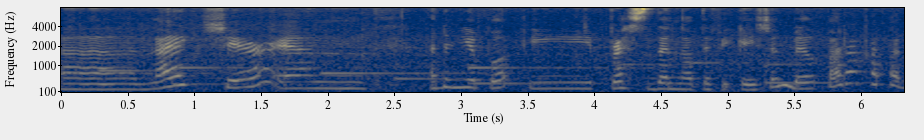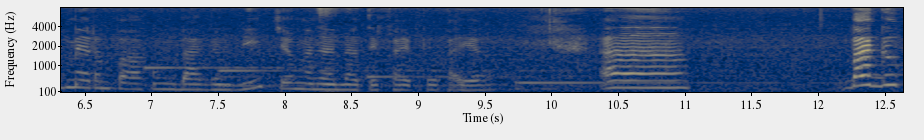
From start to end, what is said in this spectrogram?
uh, like, share, and ano niyo po, i-press the notification bell para kapag meron po akong bagong video, mananotify po kayo. Ah, bago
